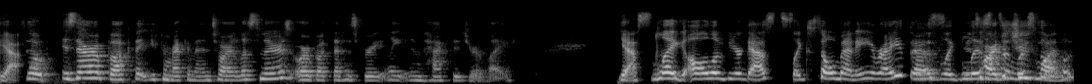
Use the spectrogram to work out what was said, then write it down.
Yeah. So is there a book that you can recommend to our listeners or a book that has greatly impacted your life? Yes, like all of your guests, like so many, right? There's Yes, like it's lists hard to choose one.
